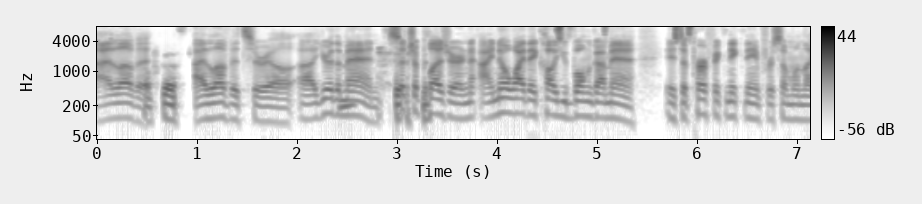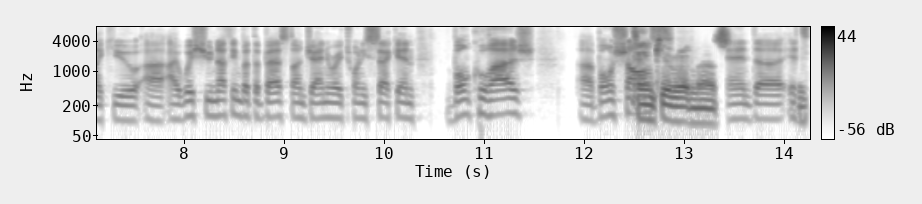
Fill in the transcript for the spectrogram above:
I love it. Of course. I love it, Ciryl. Uh, you're the man. Such a pleasure. And I know why they call you Bon Gamin. It's a perfect nickname for someone like you. Uh, I wish you nothing but the best on January 22nd. Bon courage. Uh, bon chance. Thank you very much. And uh, it's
